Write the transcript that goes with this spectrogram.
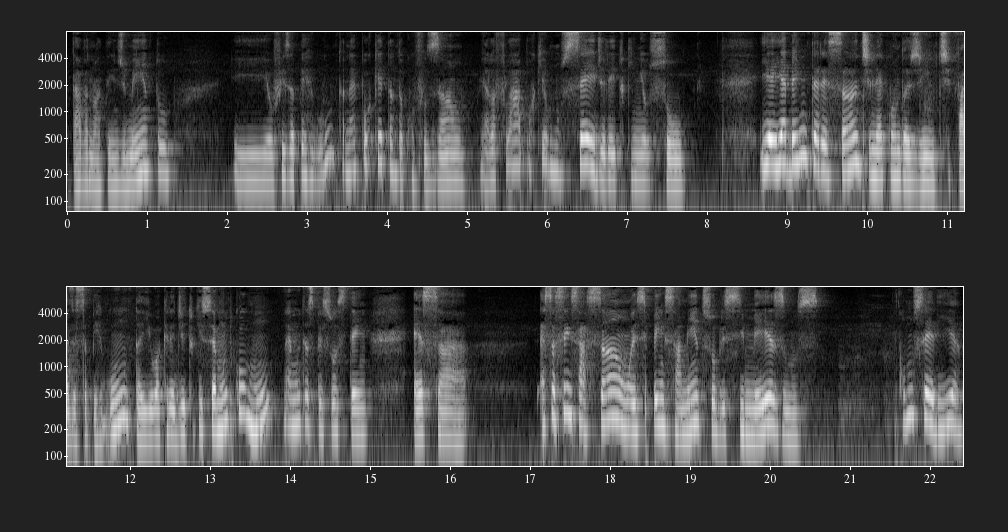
estava no atendimento e eu fiz a pergunta, né, por que tanta confusão? E ela falou, ah, porque eu não sei direito quem eu sou. E aí é bem interessante, né, quando a gente faz essa pergunta, e eu acredito que isso é muito comum, né, muitas pessoas têm essa essa sensação, esse pensamento sobre si mesmos. Como seria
